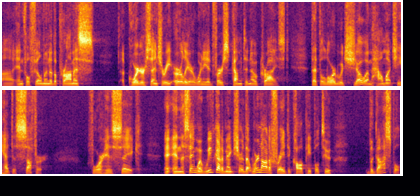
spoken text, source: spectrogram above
uh, in fulfillment of the promise a quarter century earlier when he had first come to know Christ, that the Lord would show him how much he had to suffer for his sake. In, in the same way, we've got to make sure that we're not afraid to call people to the gospel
